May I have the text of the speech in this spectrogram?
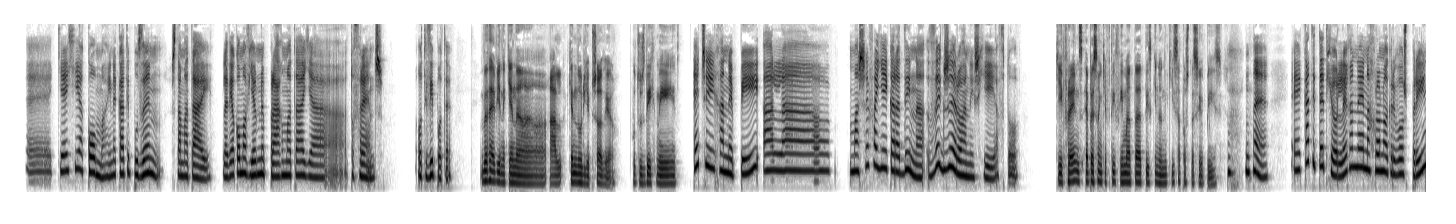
ε, και έχει ακόμα, είναι κάτι που δεν σταματάει. Δηλαδή ακόμα βγαίνουν πράγματα για το Friends, οτιδήποτε. Δεν θα έβγαινε και ένα καινούριο επεισόδιο που τους δείχνει... Έτσι είχαν πει, αλλά μας έφαγε η καραντίνα. Δεν ξέρω αν ισχύει αυτό. Και οι Friends έπεσαν και αυτοί θύματα της κοινωνικής αποστασιοποίησης. ναι. Ε, κάτι τέτοιο λέγανε ένα χρόνο ακριβώς πριν,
